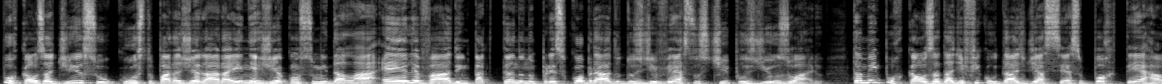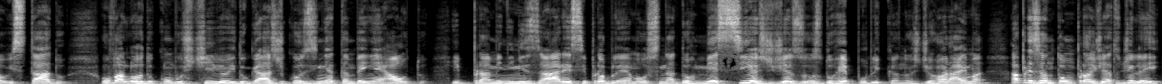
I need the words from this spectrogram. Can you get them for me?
Por causa disso, o custo para gerar a energia consumida lá é elevado, impactando no preço cobrado dos diversos tipos de usuário. Também por causa da dificuldade de acesso por terra ao Estado, o valor do combustível e do gás de cozinha também é alto. E para minimizar esse problema, o senador Messias de Jesus, do Republicanos de Roraima, apresentou um projeto de lei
